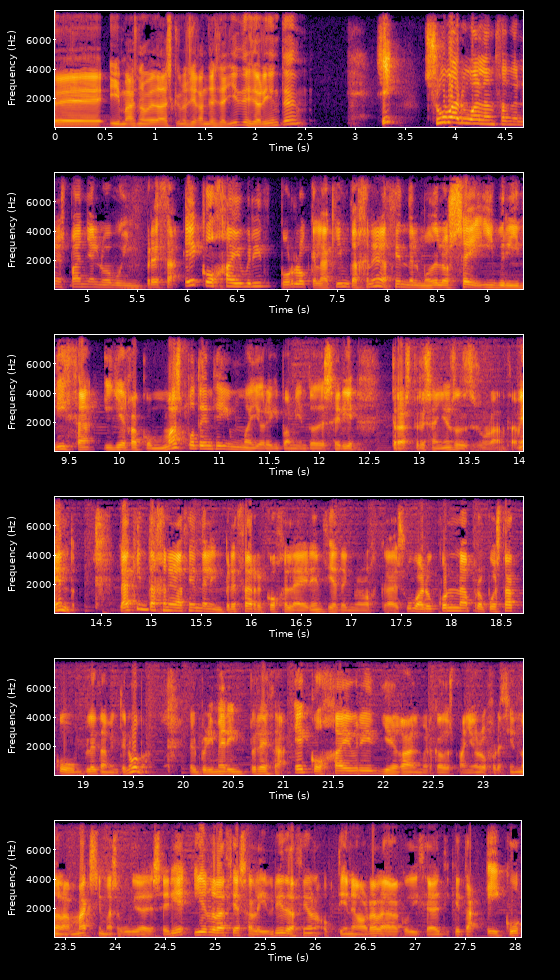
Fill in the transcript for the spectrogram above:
Eh, ¿Y más novedades que nos llegan desde allí, desde Oriente? Sí, Subaru ha lanzado en España el nuevo Impreza Eco Hybrid, por lo que la quinta generación del modelo se hibridiza y llega con más potencia y un mayor equipamiento de serie tras tres años desde su lanzamiento. La quinta generación de la Impreza recoge la herencia tecnológica de Subaru con una propuesta completamente nueva. El primer Impreza Eco Hybrid llega al mercado español ofreciendo la máxima seguridad de serie y gracias a la hibridación obtiene ahora la codiciada etiqueta Eco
